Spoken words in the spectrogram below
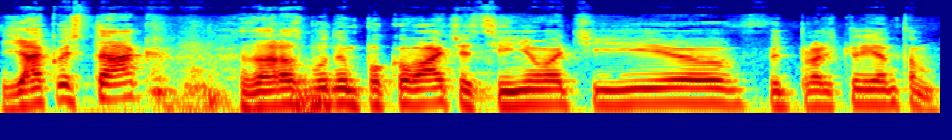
Якось так. Зараз будемо пакувати, оцінювати і е, відправити клієнтам.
